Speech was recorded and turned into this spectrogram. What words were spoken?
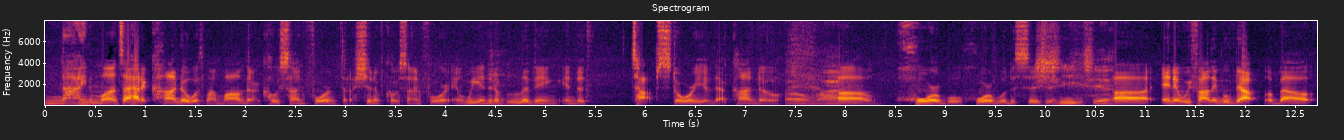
nine months. I had a condo with my mom that I co signed for, that I shouldn't have co signed for. And we ended up living in the top story of that condo. Oh, my. Um, horrible, horrible decision. Sheesh, yeah. Uh, and then we finally moved out about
